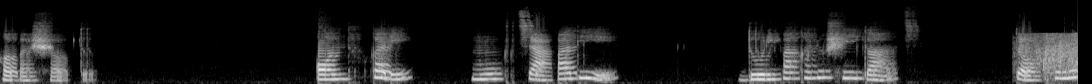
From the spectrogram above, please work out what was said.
হবার শব্দ। অন্ধকারে মুখ চাপা দিয়ে দড়ি পাকানো সেই গাছ তখনও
